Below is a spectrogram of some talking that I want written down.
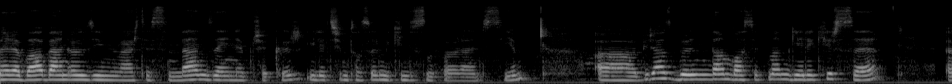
Merhaba, ben Özyeğin Üniversitesi'nden Zeynep Çakır. İletişim Tasarım 2. sınıf öğrencisiyim. Biraz bölümden bahsetmem gerekirse e,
